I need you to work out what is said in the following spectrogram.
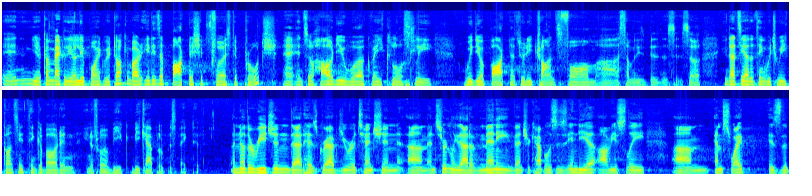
and you know, coming back to the earlier point we were talking about, it is a partnership-first approach. And, and, so, how do you work very closely with your partners to really transform uh, some of these businesses? So that's the other thing which we constantly think about in you know from a B, B capital perspective. Another region that has grabbed your attention, um, and certainly that of many venture capitalists, is India. Obviously, um, MSwipe is the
